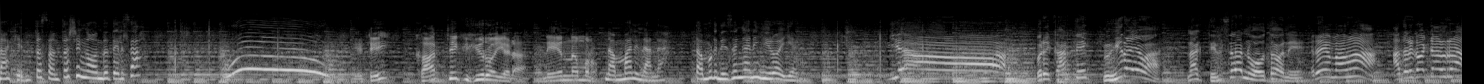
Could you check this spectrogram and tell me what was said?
నాకెంత సంతోషంగా ఉందో తెలుసా? ఏంటి? కార్తీక్ హీరో అయ్యాడా? నేను నమ్మను. నమ్మాలి నాన్న. తమ్ముడు నిజంగానే హీరో అయ్యాడు. ఒరే కార్తీక్ నువ్వు హీరో అయ్యావా? నాకు తెలుసురా నువ్వు అవుతావని. రే మామా అదరు కొట్టాలరా.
